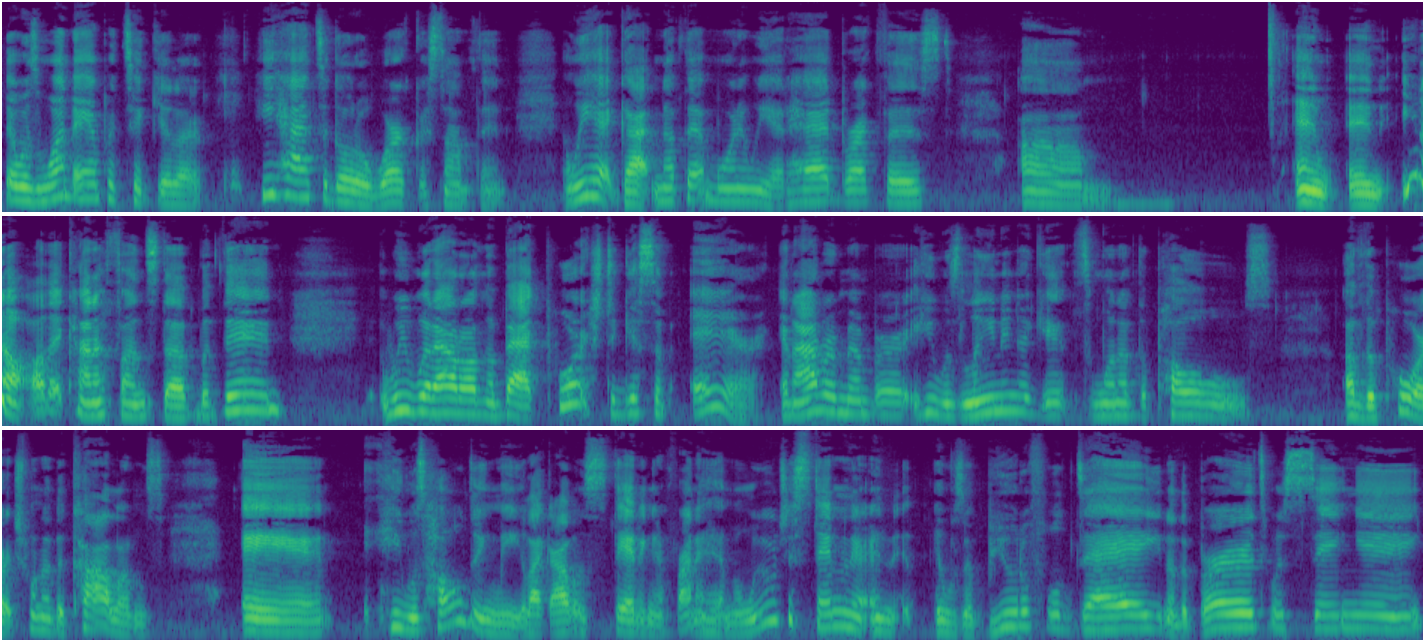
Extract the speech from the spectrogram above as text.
There was one day in particular, he had to go to work or something. And we had gotten up that morning, we had had breakfast, um, and, and, you know, all that kind of fun stuff. But then we went out on the back porch to get some air. And I remember he was leaning against one of the poles of the porch, one of the columns, and he was holding me like I was standing in front of him, and we were just standing there, and it, it, was a beautiful day. You know, the birds were singing.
